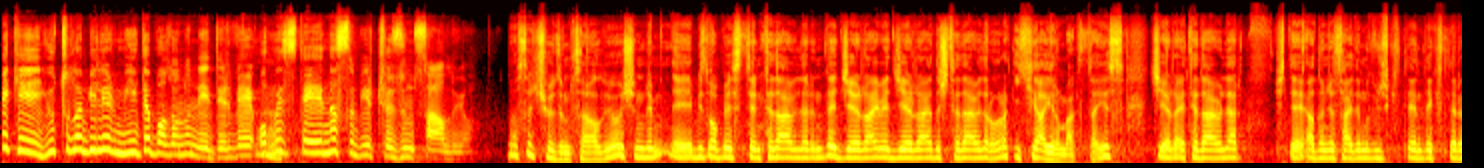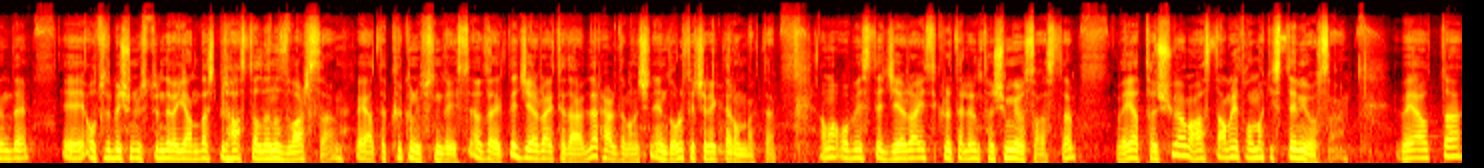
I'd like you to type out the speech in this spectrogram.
Peki yutulabilir mide balonu nedir ve obeziteye nasıl bir çözüm sağlıyor? Nasıl çözüm sağlıyor? Şimdi e, biz obezitenin tedavilerinde cerrahi ve cerrahi dış tedaviler olarak ikiye ayırmaktayız. Cerrahi tedaviler işte az önce saydığımız vücut kitle endekslerinde e, 35'in üstünde ve yandaş bir hastalığınız varsa veyahut da 40'ın üstündeyse özellikle cerrahi tedaviler her zaman için en doğru seçenekler olmakta. Ama obezite cerrahi kriterlerini taşımıyorsa hasta veya taşıyor ama hasta ameliyat olmak istemiyorsa veyahut da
